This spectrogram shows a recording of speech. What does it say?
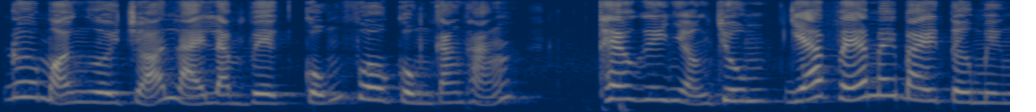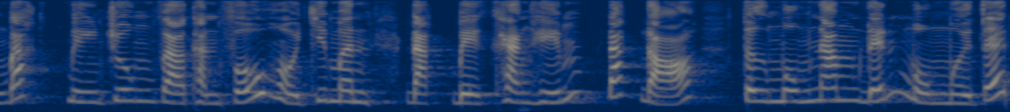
đưa mọi người trở lại làm việc cũng vô cùng căng thẳng. Theo ghi nhận chung, giá vé máy bay từ miền Bắc, miền Trung vào thành phố Hồ Chí Minh đặc biệt khan hiếm, đắt đỏ từ mùng 5 đến mùng 10 Tết,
